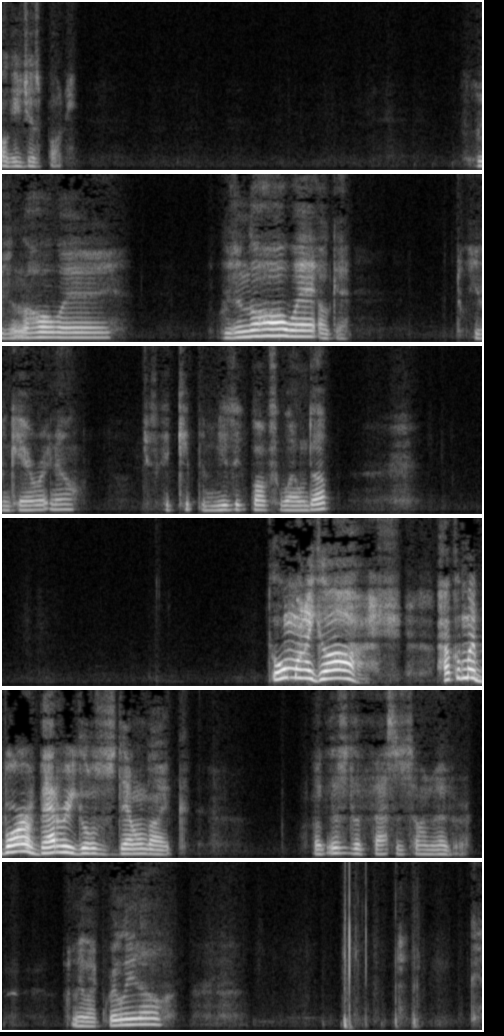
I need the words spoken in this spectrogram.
Okay, just Bonnie. Who's in the hallway? Who's in the hallway? Okay. Do we even care right now? Just gonna keep the music box wound up. Oh my gosh! How come my bar of battery goes down like... Like, this is the fastest time ever. I mean, like, really, though? Okay.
